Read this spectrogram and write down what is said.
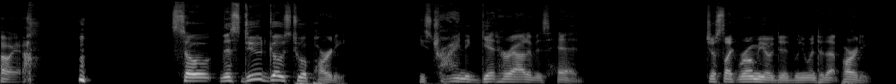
Oh yeah. So this dude goes to a party. He's trying to get her out of his head. Just like Romeo did when he went to that party.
